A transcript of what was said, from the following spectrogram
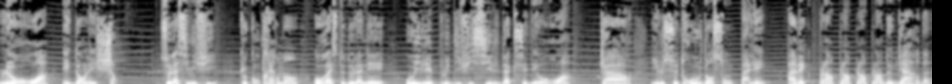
le roi est dans les champs. Cela signifie que contrairement au reste de l'année où il est plus difficile d'accéder au roi, car il se trouve dans son palais avec plein plein plein plein de gardes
